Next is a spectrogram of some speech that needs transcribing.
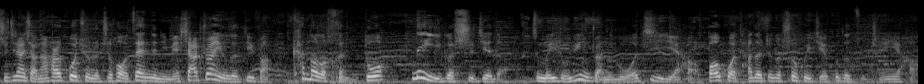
实际上，小男孩过去了之后，在那里面瞎转悠的地方，看到了很多那一个世界的这么一种运转的逻辑也好，包括它的这个社会结构的组成也好。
